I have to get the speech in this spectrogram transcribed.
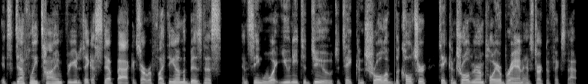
it's definitely time for you to take a step back and start reflecting on the business and seeing what you need to do to take control of the culture, take control of your employer brand, and start to fix that.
